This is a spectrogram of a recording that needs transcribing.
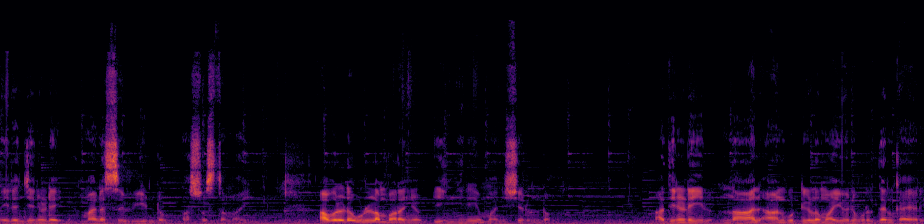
നിരഞ്ജനയുടെ മനസ്സ് വീണ്ടും അസ്വസ്ഥമായി. അവളുടെ ഉള്ളം പറഞ്ഞു ഇങ്ങനെയും മനുഷ്യരുണ്ടോ? അതിനിടയിൽ നാല് ആൺകുട്ടികളുമായി ഒരു വൃദ്ധൻ കയറി.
